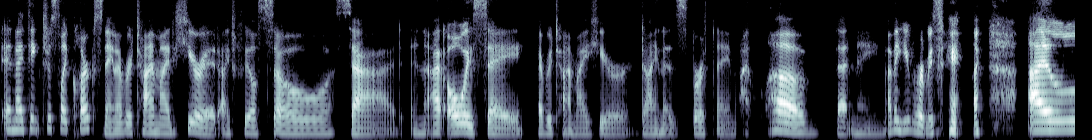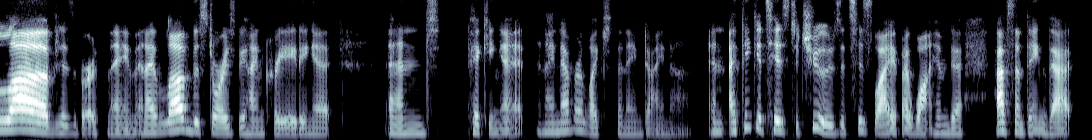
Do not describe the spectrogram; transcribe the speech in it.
and i think just like clark's name every time i'd hear it i'd feel so sad. And i always say every time i hear dinah's birth name i love that name. I think you've heard me say like i loved his birth name and i love the stories behind creating it and picking it. And i never liked the name dinah and i think it's his to choose it's his life i want him to have something that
